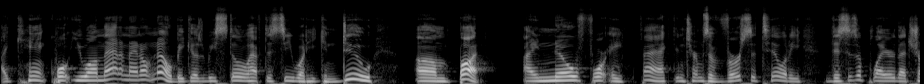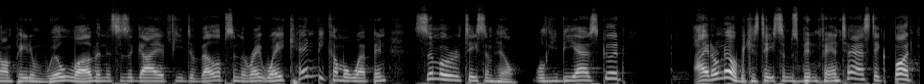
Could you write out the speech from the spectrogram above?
I can't quote you on that, and I don't know because we still have to see what he can do. Um, but I know for a fact, in terms of versatility, this is a player that Sean Payton will love, and this is a guy, if he develops in the right way, can become a weapon similar to Taysom Hill. Will he be as good? I don't know because Taysom's been fantastic, but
